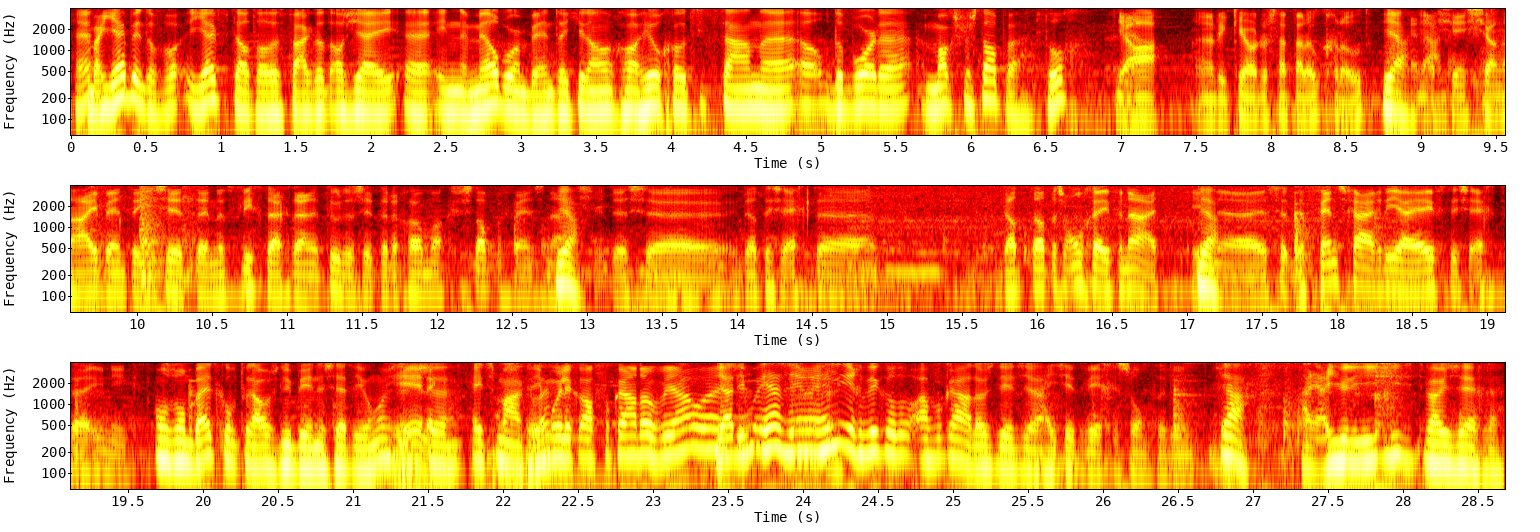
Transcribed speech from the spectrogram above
Hè? Maar jij, bent of, jij vertelt altijd vaak dat als jij uh, in Melbourne bent, dat je dan gewoon heel groot ziet staan uh, op de borden Max Verstappen, toch? Ja, en Ricciardo staat daar ook groot. Ja. En als je in Shanghai bent en je zit en het vliegtuig daar naartoe, dan zitten er gewoon Max Verstappen fans naast ja. je. Dus uh, dat is echt. dat, dat is ongevenaard. In, ja. de fanschare die hij heeft is echt uniek. Ons ontbijt komt trouwens nu binnen zetten, jongens. Heerlijk. Dus, eet smakelijk. Een moeilijke avocado voor jou? ja, die, ja, ze zijn hele ingewikkelde avocado's dit jaar. Hij zit weer gezond te doen. Ja, nou ja jullie niet, wou je zeggen.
